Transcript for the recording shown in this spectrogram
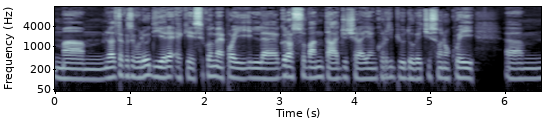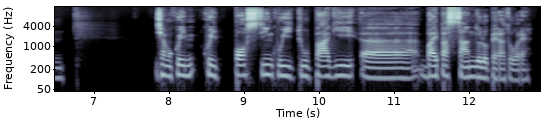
Ma um, l'altra cosa che volevo dire è che secondo me poi il grosso vantaggio ce l'hai ancora di più dove ci sono quei, um, diciamo, quei, quei, posti in cui tu paghi uh, bypassando l'operatore.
